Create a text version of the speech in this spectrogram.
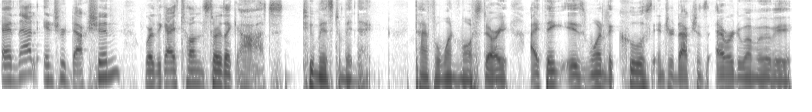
and that introduction where the guy's telling the story, like, ah, it's two minutes to midnight. Time for one more story. I think is one of the coolest introductions ever to a movie.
